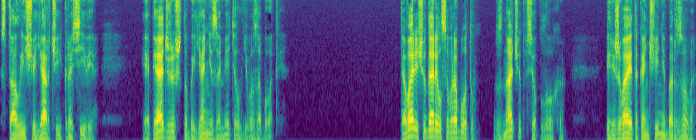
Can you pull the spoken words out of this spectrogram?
Стал еще ярче и красивее. И опять же, чтобы я не заметил его заботы. Товарищ ударился в работу. Значит, все плохо. Переживает о кончине Борзова.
